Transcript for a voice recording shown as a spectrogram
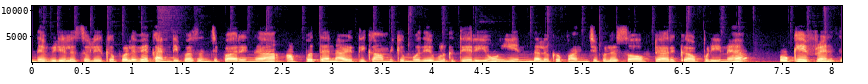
இந்த வீடியோவில் சொல்லியிருக்க போலவே கண்டிப்பாக செஞ்சு பாருங்கள் அப்போ தான் அழுத்தி காமிக்கும் போதே உங்களுக்கு தெரியும் எந்த அளவுக்கு பஞ்சு போல் சாஃப்டாக இருக்குது அப்படின்னு. ஓகே ஃப்ரெண்ட்ஸ்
